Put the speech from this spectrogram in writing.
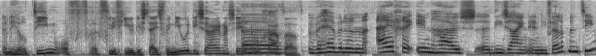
een heel team? Of vliegen jullie steeds weer nieuwe designers in? Hoe Eh, gaat dat? We hebben een eigen in-huis eh, design en development team.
